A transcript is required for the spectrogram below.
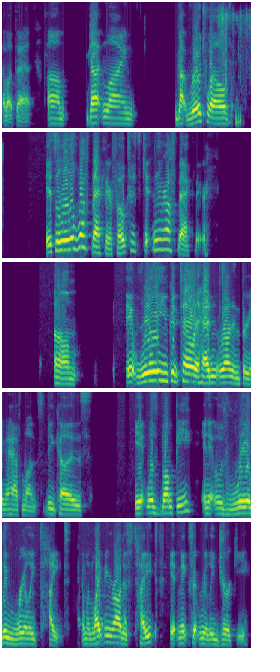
about that. Um, got in line, got row 12. It's a little rough back there, folks. It's getting rough back there. Um, it really, you could tell it hadn't run in three and a half months because it was bumpy and it was really, really tight. And when lightning rod is tight, it makes it really jerky.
